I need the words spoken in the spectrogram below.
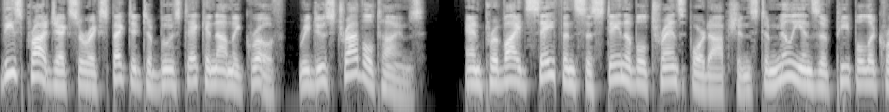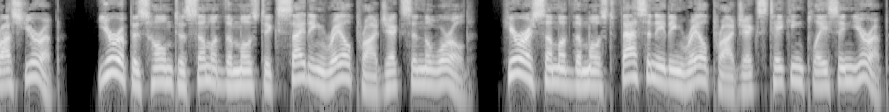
These projects are expected to boost economic growth, reduce travel times, and provide safe and sustainable transport options to millions of people across Europe. Europe is home to some of the most exciting rail projects in the world. Here are some of the most fascinating rail projects taking place in Europe.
